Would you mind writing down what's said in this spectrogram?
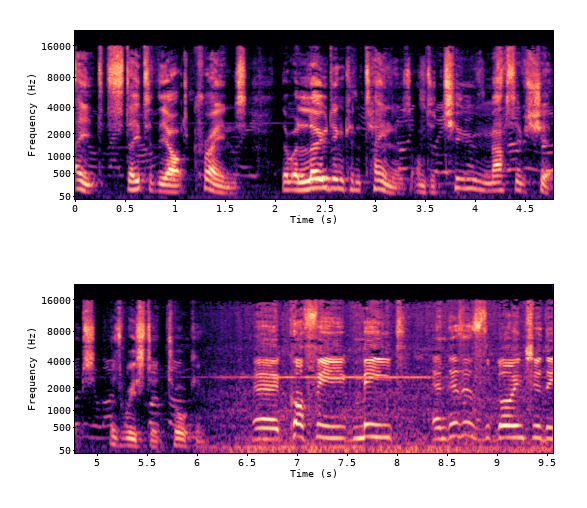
eight state-of-the-art cranes that were loading containers onto two massive ships as we stood talking. uh, coffee, meat, and this is going to the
